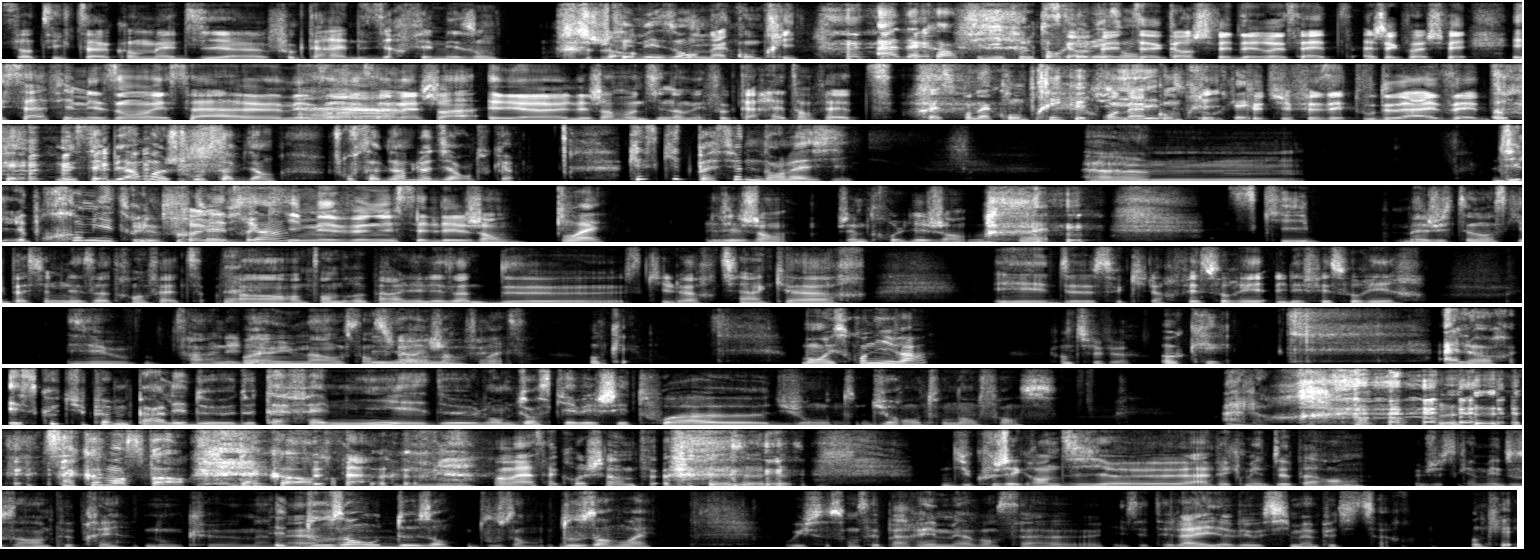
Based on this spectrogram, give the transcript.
Sur TikTok, on m'a dit, euh, faut que t'arrêtes de dire fait maison. Genre, Fait maison? On a compris. Ah d'accord, tu dis tout le temps Parce fait qu'en maison? fait, euh, quand je fais des recettes, à chaque fois, je fais et ça fait maison, et ça euh, maison, et Ah. ça machin. Et euh, les gens m'ont dit, non, mais faut que t'arrêtes en fait. Parce qu'on a compris que tu on a compris tout. Que tu faisais tout de A à Z. Ok, mais c'est bien, moi je trouve ça bien. Je trouve ça bien de le dire en tout cas. Qu'est-ce qui te passionne dans la vie? Euh, Dis le premier truc le qui premier te truc vient. qui m'est venu, c'est les gens. Ouais. Les gens. J'aime trop les gens. Ouais. ce qui, bah justement, ce qui passionne les autres, en fait. Enfin, entendre parler les autres de ce qui leur tient à cœur et de ce qui leur fait sourire, les fait sourire. Et enfin, les Ouais. liens humains au sens Les large, humains, en fait. Ok. Bon, est-ce qu'on y va? Quand tu veux. Ok. Alors, est-ce que tu peux me parler de, de ta famille et de l'ambiance qu'il y avait chez toi euh, durant, durant ton enfance? Alors. Ça commence fort. D'accord. C'est ça. On va s'accrocher un peu. Du coup, j'ai grandi euh, avec mes deux parents jusqu'à mes 12 ans à peu près. Donc, euh, ma T'es mère, 12 ans euh, ou 2 ans? 12 ans. 12 ans, ouais. Oui, ils se sont séparés, mais avant ça, euh, ils étaient là. Il y avait aussi ma petite sœur. Ok.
